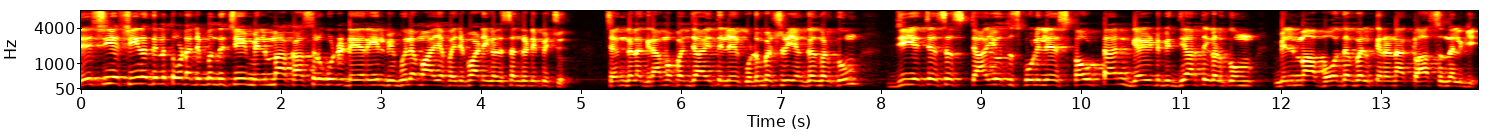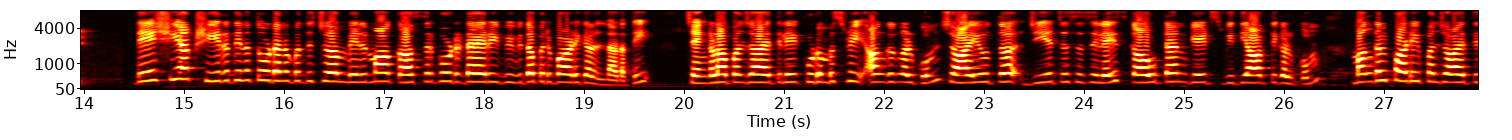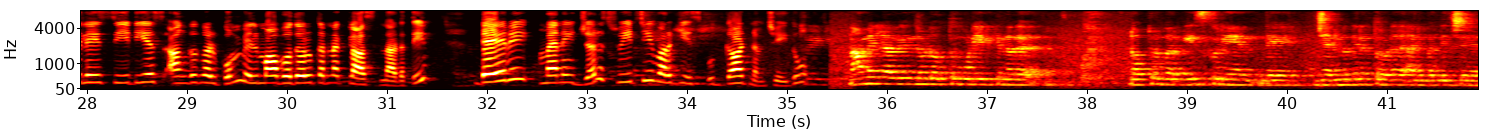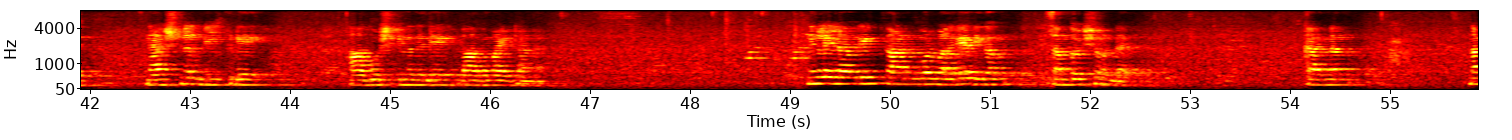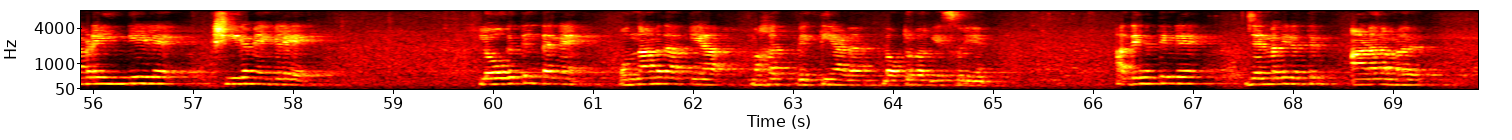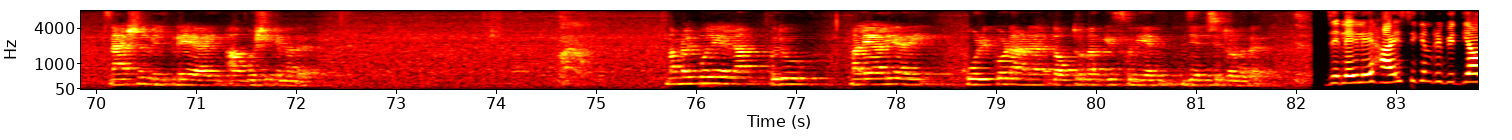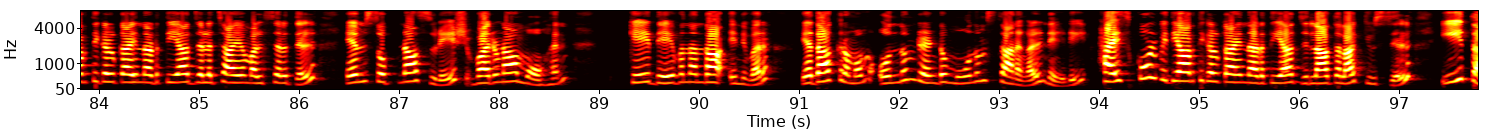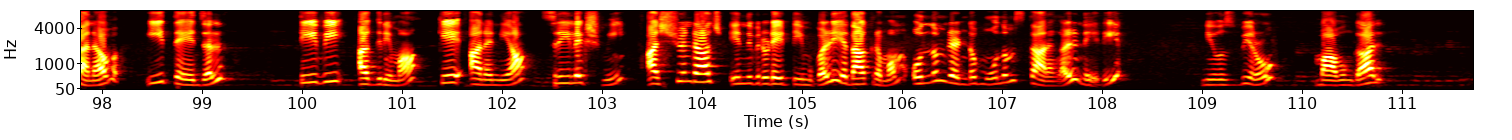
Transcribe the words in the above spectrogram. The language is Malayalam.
ദേശീയ ക്ഷീരദിനത്തോടനുബന്ധിച്ച് മിൽമ കാസർഗോഡ് ഡയറിയിൽ വിപുലമായ പരിപാടികൾ സംഘടിപ്പിച്ചു. ചെങ്കള ഗ്രാമപഞ്ചായത്തിലെ കുടുംബശ്രീ അംഗങ്ങൾക്കും G H S S Chayoth സ്കൂളിലെ സ്കൗട്ട് ആൻഡ് ഗൈഡ് വിദ്യാർത്ഥികൾക്കും മിൽമ ബോധവൽക്കരണ ക്ലാസ് നൽകി. ദേശീയ ക്ഷീരദിനത്തോടനുബന്ധിച്ച് മിൽമ കാസർഗോഡ് ഡയറി വിവിധ പരിപാടികൾ നടത്തി. ചെങ്കള പഞ്ചായത്തിലെ കുടുംബശ്രീ അംഗങ്ങൾക്കും ചായൂത്ത് ജി എച്ച് എസ് എസിലെ സ്കൗട്ട് ആൻഡ് ഗൈഡ്സ് വിദ്യാർത്ഥികൾക്കും മംഗൽപാടി പഞ്ചായത്തിലെ സി ഡി എസ് അംഗങ്ങൾക്കും മിൽമ ബോധവൽക്കരണ ക്ലാസ് നടത്തി. ഡയറി മാനേജർ സ്വീറ്റി വർഗീസ് ഉദ്ഘാടനം ചെയ്തു. നാം എല്ലാവരും ഒത്തുകൂടിയിരിക്കുന്നത് ഡോക്ടർ വർഗീസ് കുര്യന്റെ ജന്മദിനത്തോട് അനുബന്ധിച്ച് നാഷണൽ മിൽക്ക് ഡേ ആഘോഷിക്കുന്നതിന്റെ ഭാഗമായിട്ടാണ്. നിങ്ങളെല്ലാവരെയും കാണുമ്പോൾ വളരെയധികം സന്തോഷമുണ്ട്. കാരണം നമ്മുടെ ഇന്ത്യയിലെ ക്ഷീരമേഖലയെ ലോകത്തിൽ തന്നെ ഒന്നാമതാക്കിയ മഹത് വ്യക്തിയാണ് ഡോക്ടർ വർഗീസ് കുര്യൻ. അദ്ദേഹത്തിന്റെ ജന്മദിനത്തിൽ ആണ് നമ്മൾ നാഷണൽ മിൽക്ക് ഡേ ആയി ആഘോഷിക്കുന്നത്. നമ്മളെപ്പോലെയെല്ലാം ഒരു മലയാളിയായി കോഴിക്കോടാണ് ഡോക്ടർ വർഗീസ് കുര്യൻ ജനിച്ചിട്ടുള്ളത്. ജില്ലയിലെ ഹയർ സെക്കൻഡറി വിദ്യാർത്ഥികൾക്കായി നടത്തിയ ജലച്ചായ മത്സരത്തിൽ എം സ്വപ്ന സുരേഷ് വരുണ മോഹൻ കെ ദേവനന്ദ എന്നിവർ യഥാക്രമം ഒന്നും രണ്ടും മൂന്നും സ്ഥാനങ്ങൾ നേടി. ഹൈസ്കൂൾ വിദ്യാർത്ഥികൾക്കായി നടത്തിയ ജില്ലാതല ക്യൂസിൽ E Thanav E Tejal T V Agrima K Ananya Sreelakshmi Ashwin Raj എന്നിവരുടെ ടീമുകൾ യഥാക്രമം ഒന്നും രണ്ടും മൂന്നും സ്ഥാനങ്ങൾ നേടി. News bureau Mavungal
